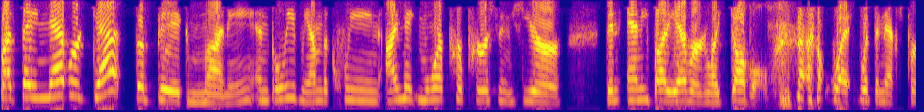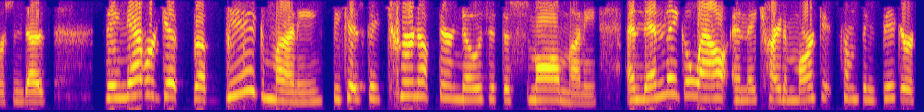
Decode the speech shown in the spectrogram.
but they never get the big money. And believe me, I'm the queen. I make more per person here than anybody ever, like double what what the next person does they never get the big money because they turn up their nose at the small money and then they go out and they try to market something bigger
